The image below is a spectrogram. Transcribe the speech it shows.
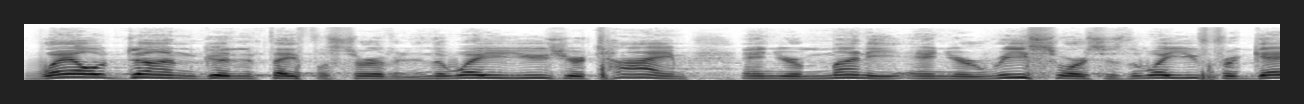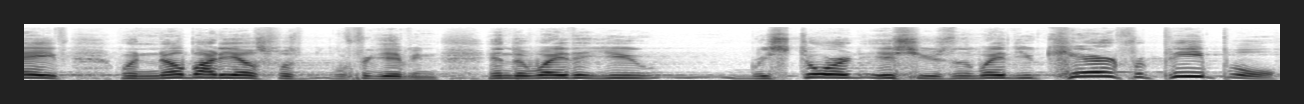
Well done, good and faithful servant. And the way you use your time and your money and your resources, the way you forgave when nobody else was forgiving, in the way that you restored issues, in the way that you cared for people.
